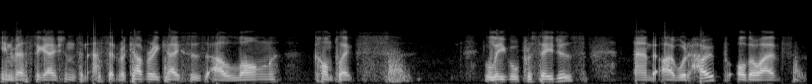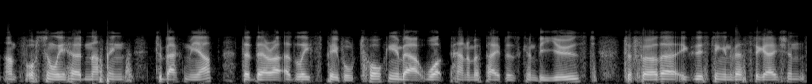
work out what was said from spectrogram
investigations and asset recovery cases are long, complex legal procedures, And I would hope, although I've unfortunately heard nothing to back me up, that there are at least people talking about what Panama Papers can be used to further existing investigations,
